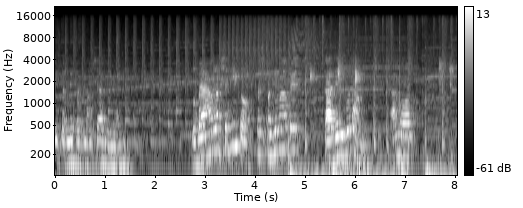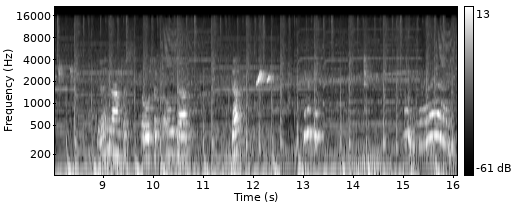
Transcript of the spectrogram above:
Lipad-lipad lang siya. Ganyan. Babayaan ko lang siya dito. Tapos pag lumapit, cuddle ko lang. Amot. Ganun lang. Tapos kausap-kausap. Dap. Ah,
